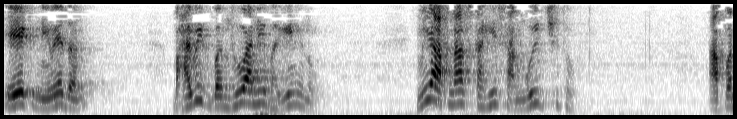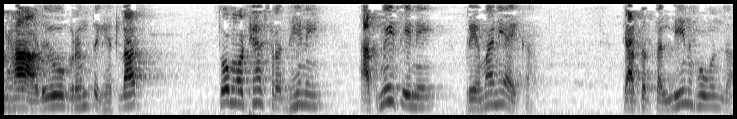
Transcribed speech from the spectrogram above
एक निवेदन भाविक बंधू आणि भगिनीनो मी आपणास काही सांगू इच्छितो. आपण हा ऑडिओ ग्रंथ घेतलात तो मोठ्या श्रद्धेने आत्मीयतेने प्रेमाने ऐका. त्यात तल्लीन होऊन जा.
